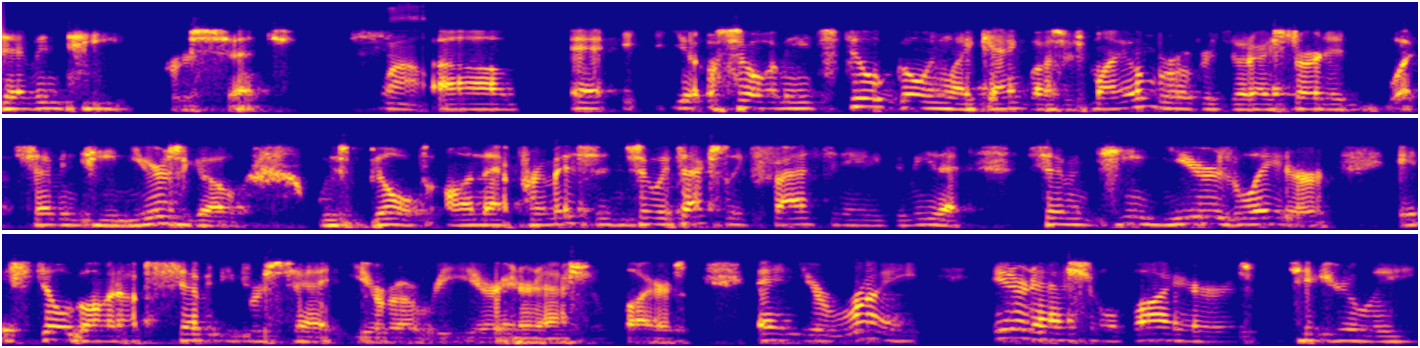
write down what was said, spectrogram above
70%. Wow. Um, And, you know, so I mean, it's still going like gangbusters. My own brokerage that I started what 17 years ago was built on that premise, and so it's actually fascinating to me that 17 years later, it's still going up 70% year over year. International buyers, and you're right, international buyers, particularly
